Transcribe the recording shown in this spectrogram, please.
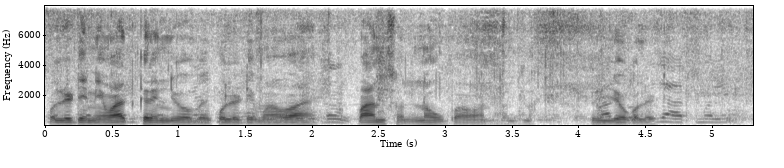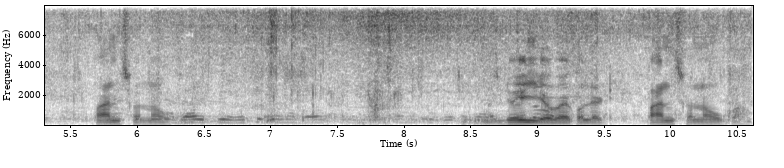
ક્વોલિટીની વાત કરીને જુઓ ભાઈ ક્વોલિટીમાં આવા પાંચસો ને નવ ભાવ આના આજના. જોઈ લો ક્વોલિટી પાંચસો નવ જોઈ લો ભાઈ ક્વોલિટી પાંચસો નવ ભાવ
